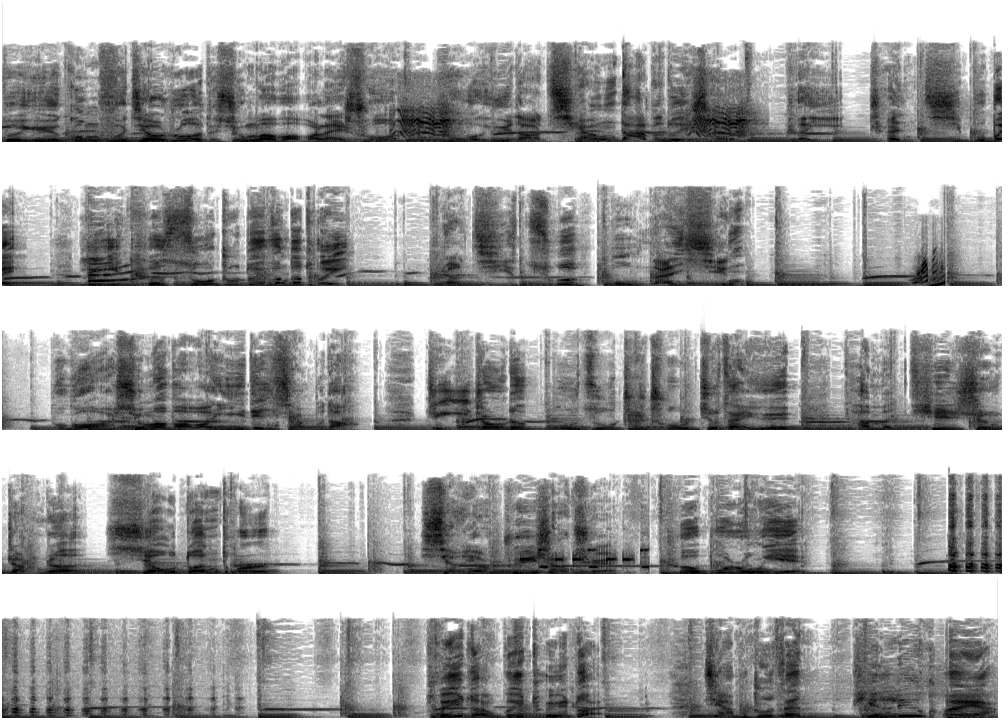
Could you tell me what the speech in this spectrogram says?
对于功夫较弱的熊猫宝宝来说，如果遇到强大的对手，可以趁其不备，立刻锁住对方的腿，让其寸步难行。不过，熊猫宝宝一定想不到，这一招的不足之处就在于它们天生长着小短腿儿，想要追上去可不容易。腿短归腿短，架不住咱频率快呀，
